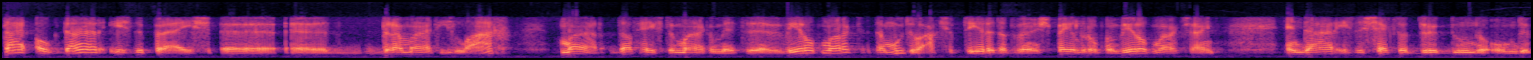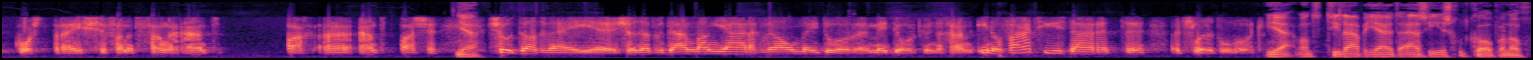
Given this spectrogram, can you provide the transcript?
Daar, ook daar is de prijs eh, eh, dramatisch laag. Maar dat heeft te maken met de wereldmarkt. Dan moeten we accepteren dat we een speler op een wereldmarkt zijn. En daar is de sector drukdoende om de kostprijs van het vangen aan te, aan- te passen. Ja. Zodat, wij, eh, zodat we daar langjarig wel mee door, mee door kunnen gaan. Innovatie is daar het, het sleutelwoord. Ja, want tilapia uit Azië is goedkoper nog.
